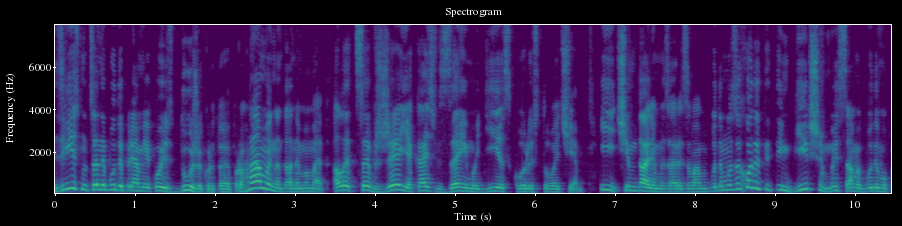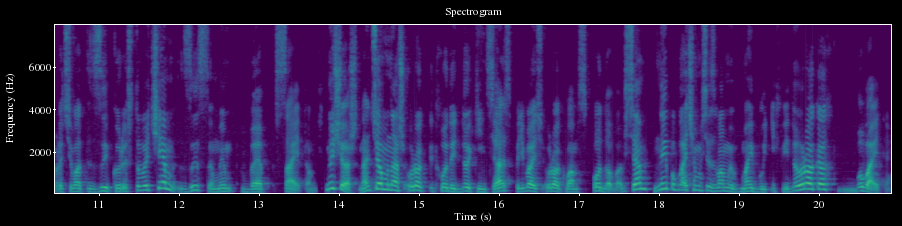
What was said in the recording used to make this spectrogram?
Звісно, це не буде прям якоюсь дуже крутою програмою на даний момент, але це вже якась взаємодія з користувачем. І чим далі ми зараз з вами будемо заходити, тим більше ми саме будемо працювати з користувачем з самим веб-сайтом. Ну що ж, на цьому наш урок підходить до кінця. Сподіваюсь, урок вам сподобався. Ну і побачимося з вами в майбутніх відеоуроках. Бувайте!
